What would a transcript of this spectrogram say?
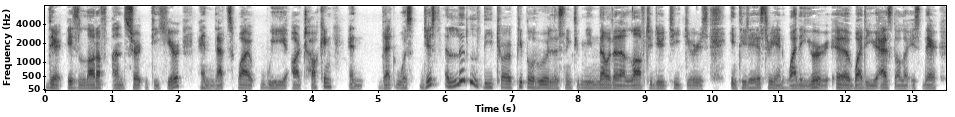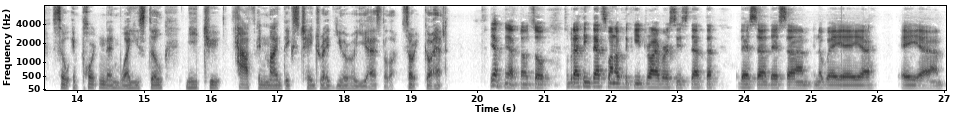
there is a lot of uncertainty here, and that's why we are talking. And that was just a little detour. People who are listening to me know that I love to do detours into the history and why the euro, uh, why the US dollar is there so important and why you still need to have in mind the exchange rate euro US dollar. Sorry, go ahead. Yeah, yeah. No, so, so, but I think that's one of the key drivers is that uh, there's uh, there's um, in a way a uh, a um,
